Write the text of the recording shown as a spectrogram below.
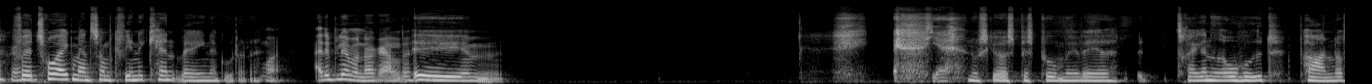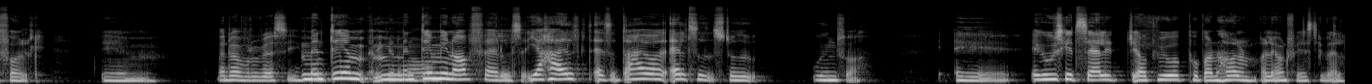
Okay. For jeg tror ikke, man som kvinde kan være en af gutterne. Nej. Ej, det bliver man nok aldrig. Øh, ja, nu skal jeg også passe på med, hvad jeg trækker ned over hovedet på andre folk. Øh, Men hvad var du ved at sige? men det, jeg men det er min opfattelse. Jeg har alt, altså, der har jo altid stået udenfor. Øh, jeg kan huske et særligt job, vi var på Bornholm og lavede en festival.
